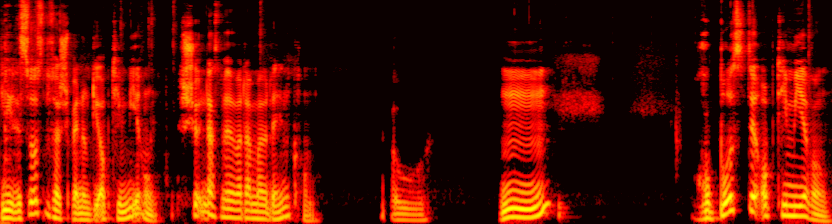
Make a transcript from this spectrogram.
die Ressourcenverschwendung, die Optimierung. Schön, dass wir da mal wieder hinkommen. Oh. Mhm. Robuste Optimierung.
